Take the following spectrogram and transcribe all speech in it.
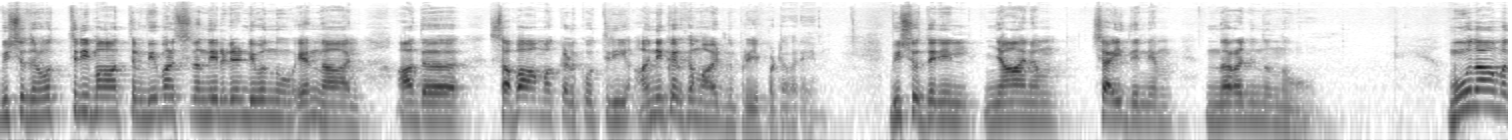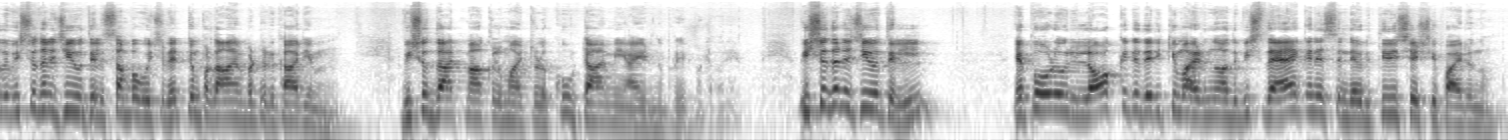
വിശുദ്ധന് ഒത്തിരി മാത്രം വിമർശനം നേരിടേണ്ടി വന്നു. എന്നാൽ അത് സഭാമക്കൾക്ക് ഒത്തിരി അനുഗ്രഹമായിരുന്നു പ്രിയപ്പെട്ടവരെ. വിശുദ്ധനിൽ ജ്ഞാനം ചൈതന്യം നിറഞ്ഞു നിന്നു. മൂന്നാമത് വിശുദ്ധന ജീവിതത്തിൽ സംഭവിച്ചത് ഏറ്റവും പ്രധാനപ്പെട്ട ഒരു കാര്യം. വിശുദ്ധാത്മാക്കളുമായിട്ടുള്ള കൂട്ടായ്മയായിരുന്നു പ്രിയപ്പെട്ടവരെ. വിശുദ്ധന ജീവിതത്തിൽ എപ്പോഴും ഒരു ലോക്കറ്റ് ധരിക്കുമായിരുന്നു. അത് വിശുദ്ധ ഏകനസിന്റെ ഒരു തിരിശേഷിപ്പായിരുന്നു.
